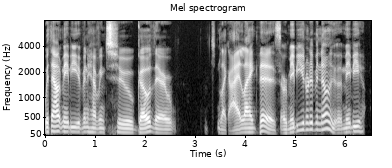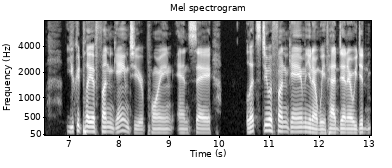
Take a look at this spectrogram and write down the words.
without maybe even having to go there like i like this or maybe you don't even know uh, maybe you could play a fun game to your point and say let's do a fun game you know we've had dinner we did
